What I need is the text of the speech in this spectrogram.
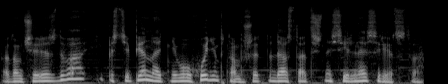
потом через два, и постепенно от него уходим, потому что это достаточно сильное средство.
